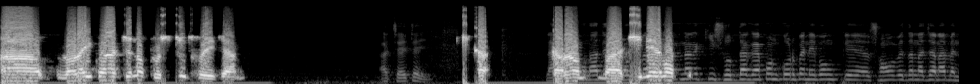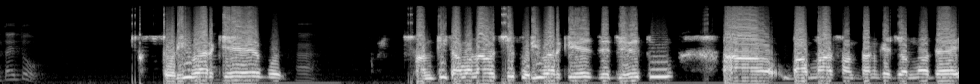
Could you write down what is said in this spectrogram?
আহ, লড়াই করার জন্য প্রস্তুত হয়ে যান। আচ্ছা এটাই। কারণ চীনের কি শ্রদ্ধা জ্ঞাপন করবেন এবং সমবেদনা জানাবেন তাই তো? পরিবারকে শান্তি কামনা হচ্ছে পরিবারকে যে যেহেতু বাপ মা সন্তানকে জন্ম দেয়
